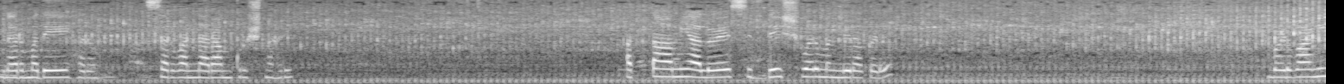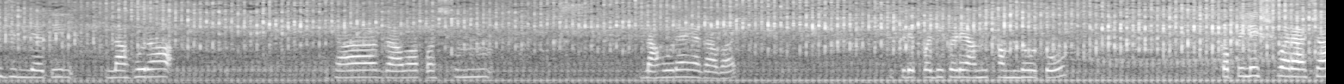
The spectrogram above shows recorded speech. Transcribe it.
नर्मदे हर सर्वांना रामकृष्ण हरी. आत्ता आम्ही आलो आहे सिद्धेश्वर मंदिराकडे. बडवानी जिल्ह्यातील लाहोरा ह्या गावापासून लाहोरा या गावात. इकडे पलीकडे आम्ही थांबलो होतो कपिलेश्वराच्या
